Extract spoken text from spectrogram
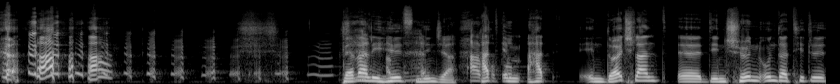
Beverly Hills Ninja. Hat, im, hat in Deutschland äh, den schönen Untertitel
